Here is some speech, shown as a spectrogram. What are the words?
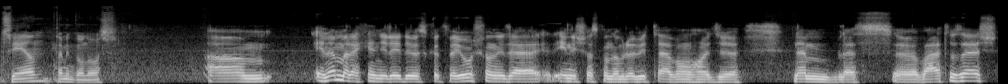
Cén, te mit gondolsz? Um, én nem merek ennyire időhöz kötve jósolni, de én is azt mondom rövid távon, hogy nem lesz változás.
